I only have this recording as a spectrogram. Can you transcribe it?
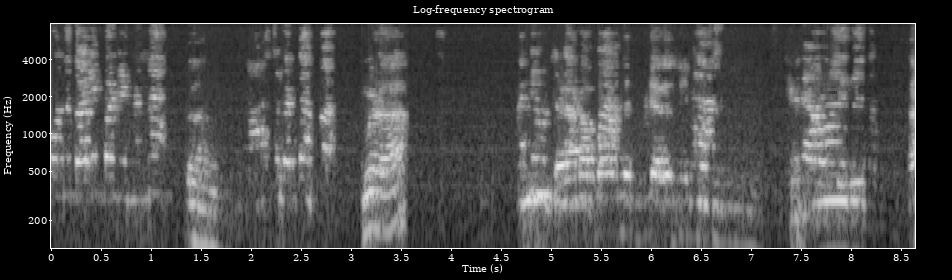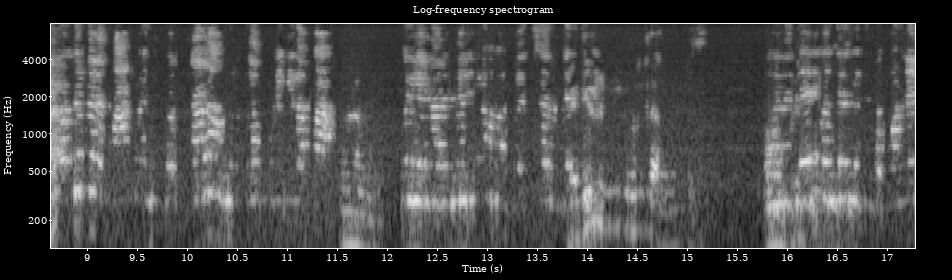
பொண்ணு காலி பண்ணிடணும்னு லாஸ்ட் கட்டா அப்ப. உங்களோட பண்ணி இந்த பொண்ணு மேல அவங்களுக்கு எல்லாம் பிடிக்கலப்பா. பெருசா உன்னை தேடி வந்திருக்கு இந்த பொண்ணு.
